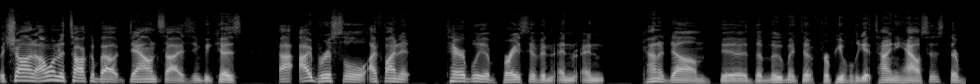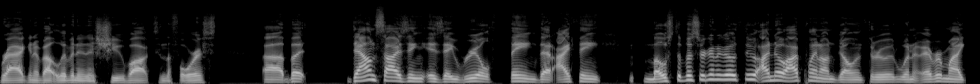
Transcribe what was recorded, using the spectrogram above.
But Shawn, I want to talk about downsizing because I, I bristle. I find it terribly abrasive and and, and kind of dumb the the movement to, for people to get tiny houses. They're bragging about living in a shoebox in the forest. Uh, but downsizing is a real thing that I think most of us are going to go through. I know I plan on going through it whenever my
